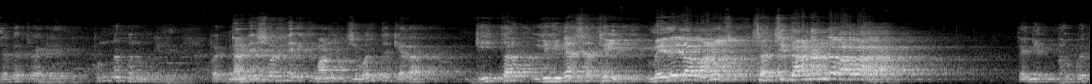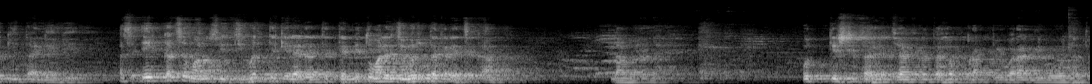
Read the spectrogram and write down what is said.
जगत राहिले पुन्हा मरून गेले. पण ज्ञानेश्वरीने एक माणूस जिवंत केला. गीता लिहिण्यासाठी मेलेला माणूस सच्चिदानंद व्हावा त्यांनी भगवद्गीता लिहिली. असं एकच माणूस जिवंत केल्या जातं त्यांनी तुम्हाला जिवंत करायचं काम लावलेलं आहे. उत्तिष्ठत जागृत प्राप्य वरांनी बोधत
